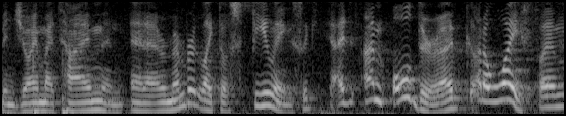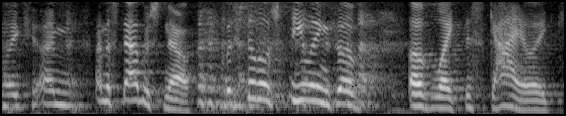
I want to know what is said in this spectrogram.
enjoying my time and, and i remember like those feelings like I, am older i've got a wife i'm like i'm i'm established now but still those feelings of of like this guy like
